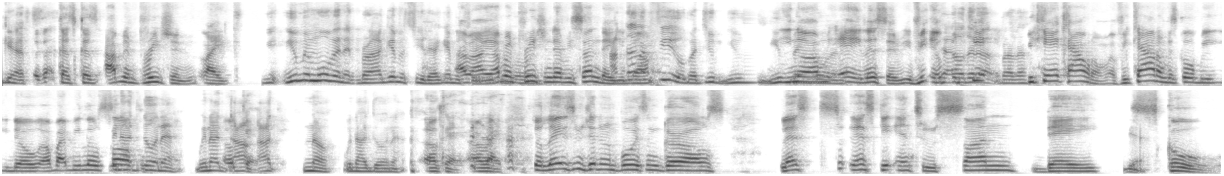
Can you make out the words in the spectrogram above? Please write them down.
Yes. because because I've been preaching like You, you've been moving it, bro. I give it to you. I give it I, to you. I, You've I've been moving preaching every Sunday. I've You done know, a few, but you you you you know. I mean, hey, listen, if, you, if, held we it can't- up, brother. we can't count them. If we count them, it's gonna be you know I might be a little Soft. We're not doing that. We're not. Okay. I, I, no, we're not doing that. Okay, all right. so, ladies and gentlemen, boys and girls, let's let's get into Sunday Yeah. school.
